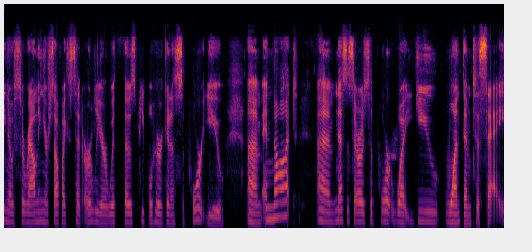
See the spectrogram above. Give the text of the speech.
you know surrounding yourself like i said earlier with those people who are going to support you um, and not um, necessarily support what you want them to say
